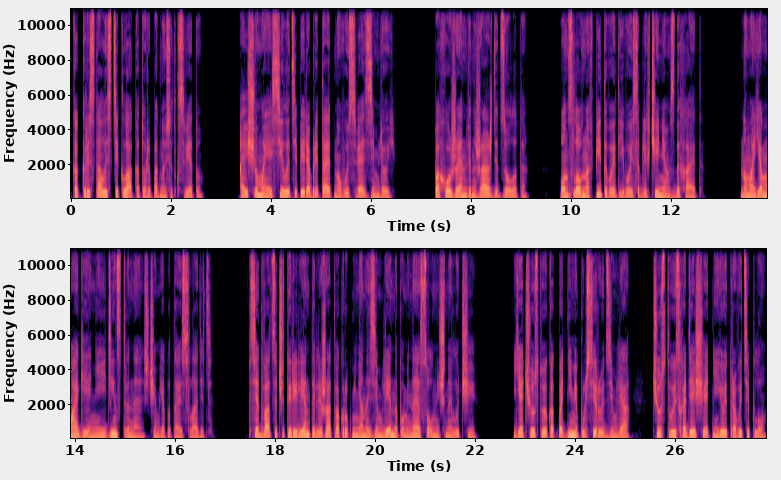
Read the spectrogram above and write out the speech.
как кристаллы стекла, которые подносят к свету. А еще моя сила теперь обретает новую связь с землей. Похоже, Энвин жаждет золота. Он словно впитывает его и с облегчением вздыхает. Но моя магия не единственная, с чем я пытаюсь сладить. Все 24 ленты лежат вокруг меня на земле, напоминая солнечные лучи. Я чувствую, как под ними пульсирует земля, чувствую исходящее от нее и травы тепло.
